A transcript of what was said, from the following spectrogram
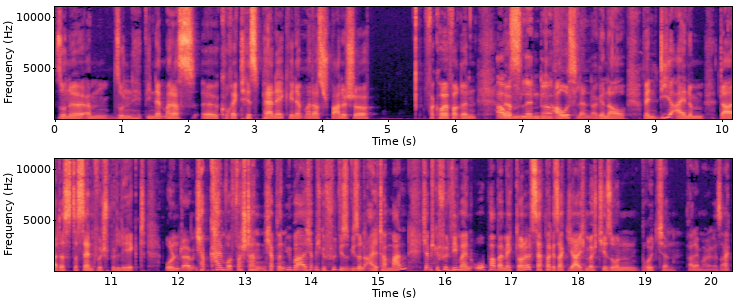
so eine, ähm, so ein, wie nennt man das äh, korrekt, Hispanic, wie nennt man das, spanische Verkäuferin. Ausländer. Ähm, Ausländer, genau. Wenn die einem da das, das Sandwich belegt und ähm, ich habe kein Wort verstanden. Ich habe dann überall, ich habe mich gefühlt wie so, wie so ein alter Mann. Ich habe mich gefühlt wie mein Opa bei McDonalds. Der hat mal gesagt, ja, ich möchte hier so ein Brötchen, hat er mal gesagt.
